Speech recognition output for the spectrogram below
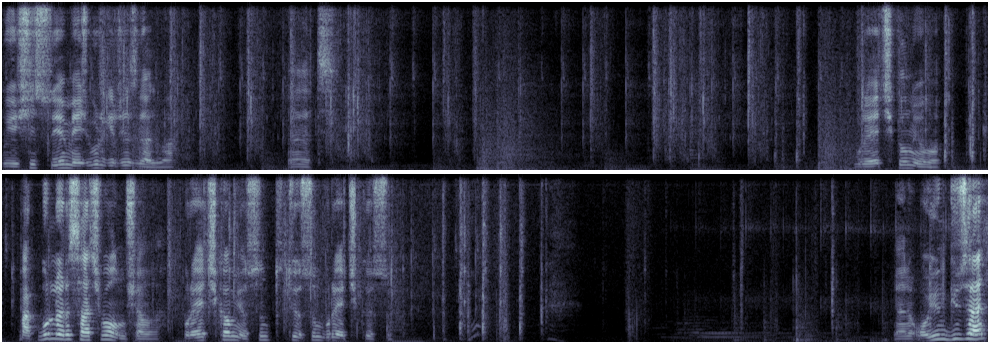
Bu yeşil suya mecbur gireceğiz galiba. Evet. Buraya çıkılmıyor mu? Bak buraları saçma olmuş ama. Buraya çıkamıyorsun, tutuyorsun, buraya çıkıyorsun. Yani oyun güzel.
